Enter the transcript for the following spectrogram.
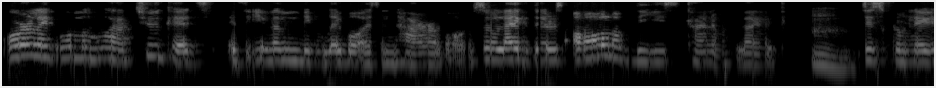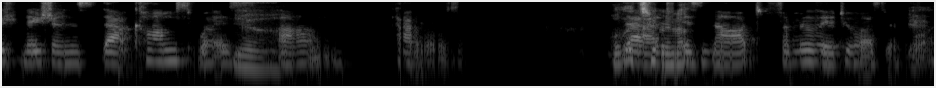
or like women who have two kids it's even being labeled as unhireable so like there's all of these kind of like Mm. discriminations that comes with Yeah. um capitalism Well, let's hear another. is not familiar to us before. Yeah.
